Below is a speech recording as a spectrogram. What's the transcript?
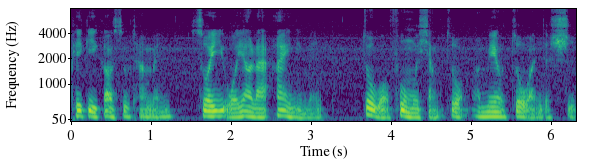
Peggy 告诉他们：“所以我要来爱你们，做我父母想做而没有做完的事。”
